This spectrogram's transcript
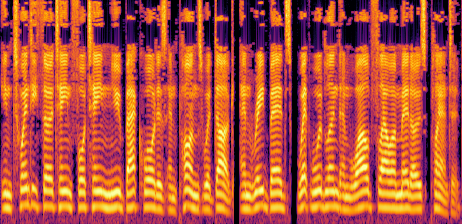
in 2013–14 new backwaters and ponds were dug, and reed beds, wet woodland and wildflower meadows planted.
